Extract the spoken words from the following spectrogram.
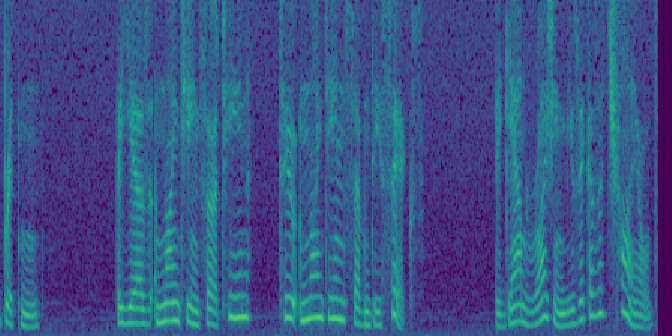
Britten, the years 1913 to 1976, began writing music as a child.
